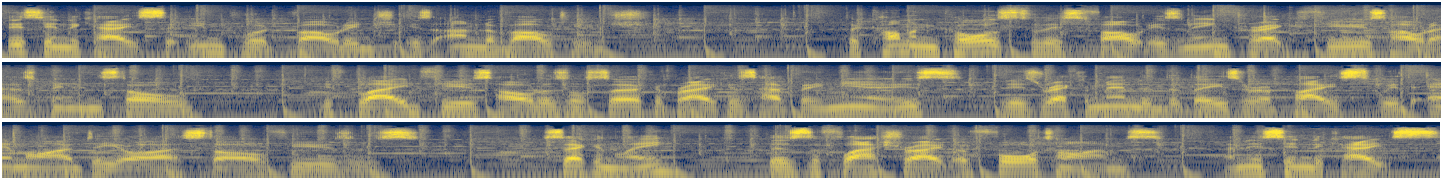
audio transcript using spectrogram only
This indicates the input voltage is under voltage. The common cause to this fault is an incorrect fuse holder has been installed. If blade fuse holders or circuit breakers have been used, it is recommended that these are replaced with MIDI style fuses. Secondly, there's the flash rate of four times, and this indicates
